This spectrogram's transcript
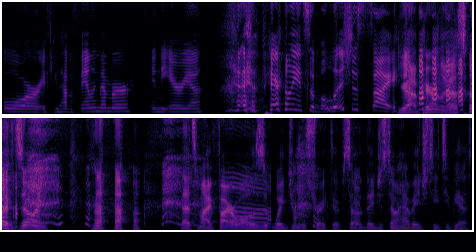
or if you have a family member in the area, apparently it's a malicious site. yeah, apparently that's what it's doing. that's my firewall is way too restrictive, so they just don't have HTTPS.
